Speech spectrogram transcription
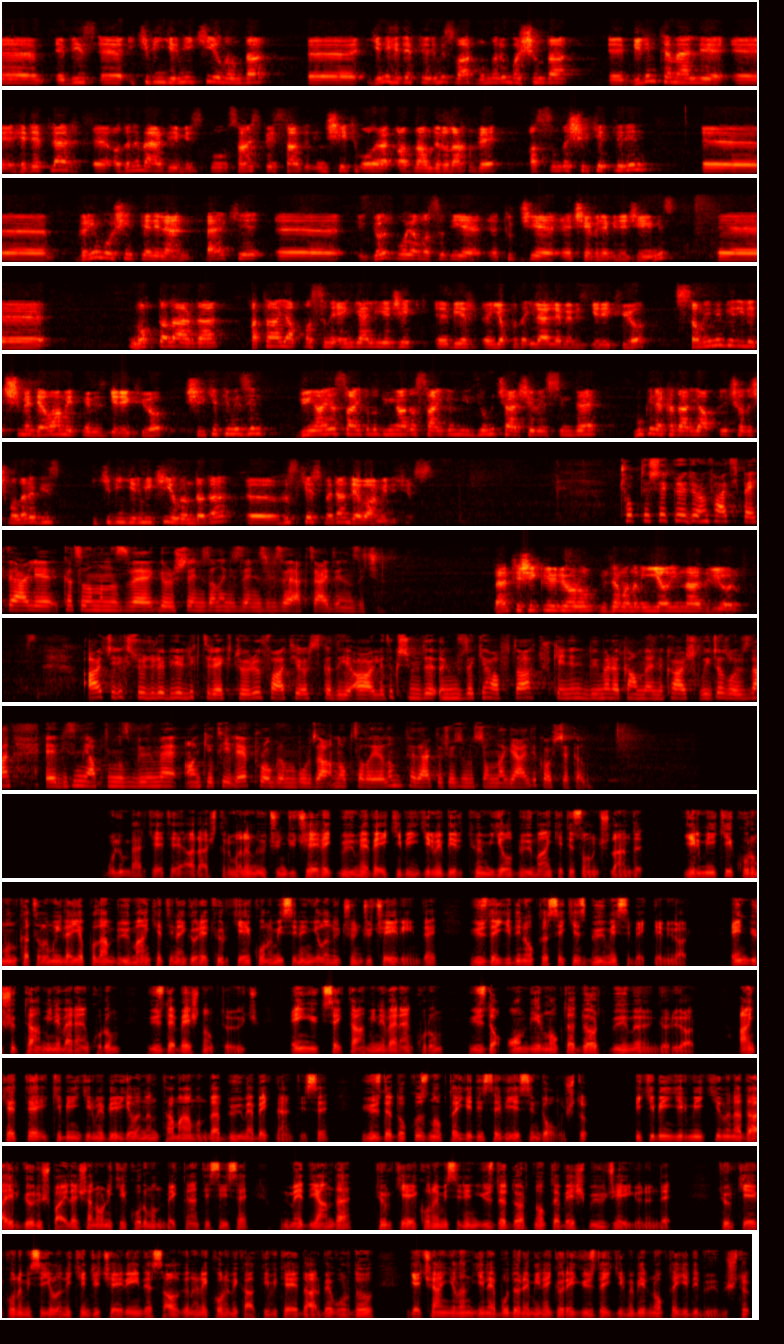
e, biz e, 2022 yılında e, yeni hedeflerimiz var. Bunların başında e, bilim temelli e, hedefler e, adını verdiğimiz bu Science Based Target Initiative olarak adlandırılan ve aslında şirketlerin e, greenwashing denilen belki e, göz boyaması diye e, Türkçe'ye e, çevirebileceğimiz e, noktalarda hata yapmasını engelleyecek e, bir e, yapıda ilerlememiz gerekiyor. Samimi bir iletişime devam etmemiz gerekiyor. Şirketimizin dünyaya saygılı, dünyada saygın vizyonu çerçevesinde bugüne kadar yaptığı çalışmalara biz 2022 yılında da e, hız kesmeden devam edeceğiz. Çok teşekkür ediyorum Fatih Bey değerli katılımınız ve görüşleriniz, analizlerinizi bize aktardığınız için. Ben teşekkür ediyorum. Güzem Hanım iyi yayınlar diliyorum. Arçelik Sürdürülebilirlik Direktörü Fatih Özkadı'yı ağırladık. Şimdi önümüzdeki hafta Türkiye'nin büyüme rakamlarını karşılayacağız. O yüzden e, bizim yaptığımız büyüme anketiyle programı burada noktalayalım. Tedarikte çözümün sonuna geldik. Hoşçakalın. Bloomberg HT araştırmanın 3. çeyrek büyüme ve 2021 tüm yıl büyüme anketi sonuçlandı. 22 kurumun katılımıyla yapılan büyüme anketine göre Türkiye ekonomisinin yılın 3. çeyreğinde %7.8 büyümesi bekleniyor. En düşük tahmini veren kurum %5.3, en yüksek tahmini veren kurum %11.4 büyüme öngörüyor. Ankette 2021 yılının tamamında büyüme beklentisi %9.7 seviyesinde oluştu. 2022 yılına dair görüş paylaşan 12 kurumun beklentisi ise medyanda Türkiye ekonomisinin %4.5 büyüyeceği yönünde. Türkiye ekonomisi yılın ikinci çeyreğinde salgının ekonomik aktiviteye darbe vurduğu, geçen yılın yine bu dönemine göre %21.7 büyümüştü.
